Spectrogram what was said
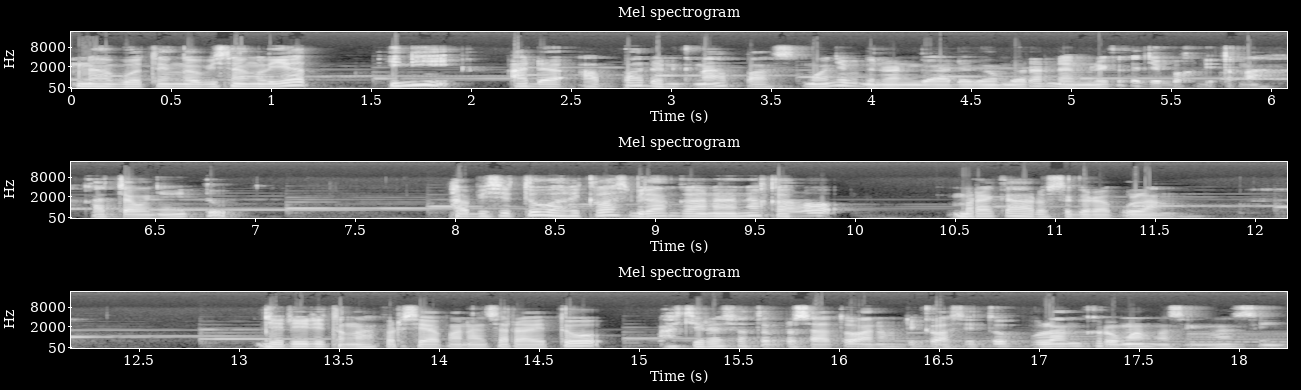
Nah buat yang nggak bisa ngelihat, ini ada apa dan kenapa? Semuanya beneran nggak ada gambaran dan mereka kejebak di tengah kacaunya itu. Habis itu wali kelas bilang ke anak-anak kalau mereka harus segera pulang. Jadi di tengah persiapan acara itu, akhirnya satu persatu anak di kelas itu pulang ke rumah masing-masing.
